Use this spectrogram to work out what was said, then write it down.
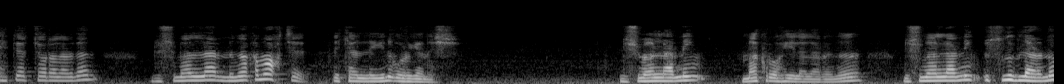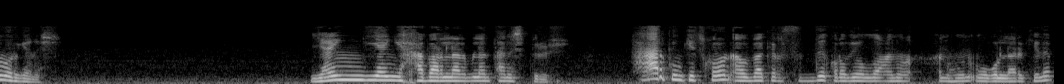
ehtiyot choralaridan dushmanlar nima qilmoqchi ekanligini o'rganish. Dushmanlarning makro hiylalarini dushmanlarning uslublarini o'rganish. Yangi yangi xabarlar bilan tanishib turish. Har kun kechqurun abu bakr siddiq roziyallohu anhuni o'g'illari kelib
